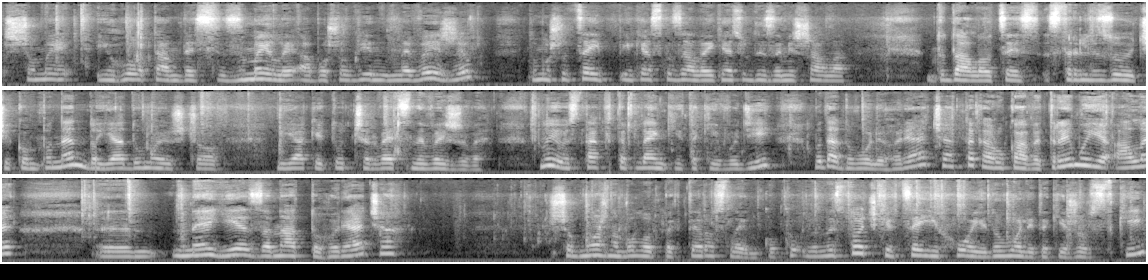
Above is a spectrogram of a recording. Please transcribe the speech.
що ми його там десь змили або щоб він не вижив. Тому що цей, як я сказала, як я сюди замішала, додала оцей стерилізуючий компонент, то я думаю, що ніякий тут червець не виживе. Ну і ось так в тепленькій такій воді. Вода доволі гаряча, така рука витримує, але е, не є занадто гаряча, щоб можна було пекти рослинку. Листочки в цієї хої доволі такі жорсткі,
